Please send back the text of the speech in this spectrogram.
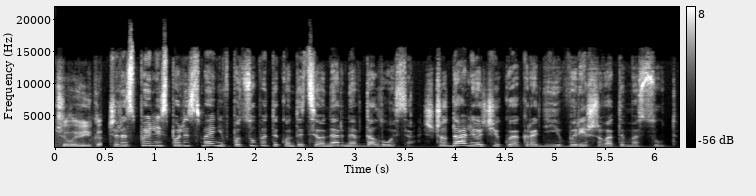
чоловіка. Через пильність поліцменів поцупити кондиціонер не вдалося. Що далі очікує крадіїв, вирішуватиме суд.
